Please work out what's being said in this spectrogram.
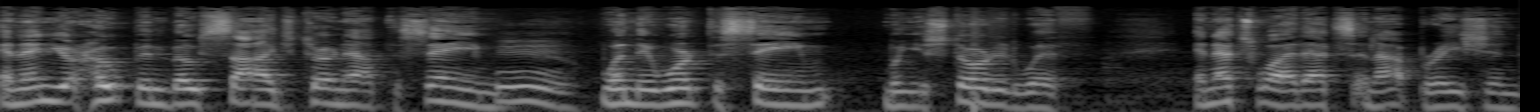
And then you're hoping both sides turn out the same mm. when they weren't the same when you started with. And that's why that's an operation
